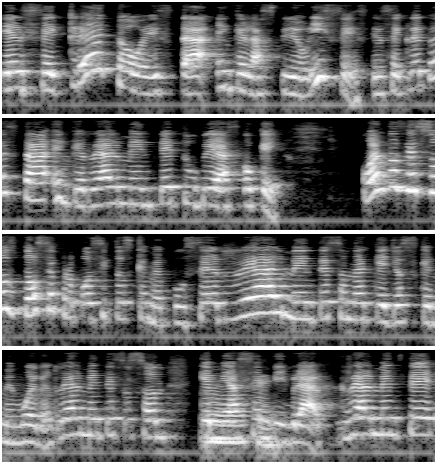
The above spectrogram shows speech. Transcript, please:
El secreto está en que las priorices, el secreto está en que realmente tú veas, ok, ¿cuántos de esos 12 propósitos que me puse realmente son aquellos que me mueven? Realmente esos son que me mm, hacen vibrar, realmente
